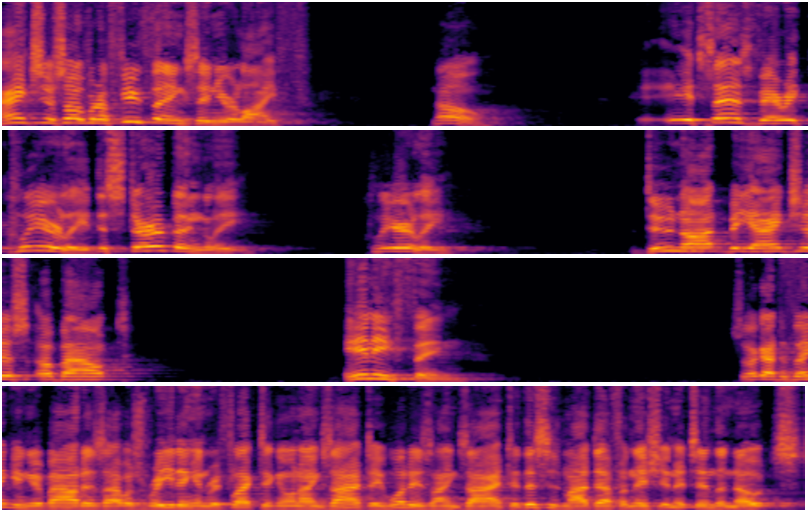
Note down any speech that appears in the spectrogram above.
anxious over a few things in your life. No. It says very clearly, disturbingly clearly, do not be anxious about anything. So I got to thinking about as I was reading and reflecting on anxiety, what is anxiety? This is my definition. It's in the notes.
